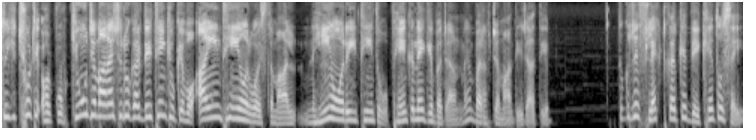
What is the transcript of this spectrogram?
तो ये छोटे, और वो क्यों जमाना शुरू कर दी थी? क्योंकि वो आई थी और वो इस्तेमाल नहीं हो रही थी तो वो फेंकने के बजाय उनमें बर्फ़ जमा दी जाती है। तो रिफ्लेक्ट करके देखें तो सही।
